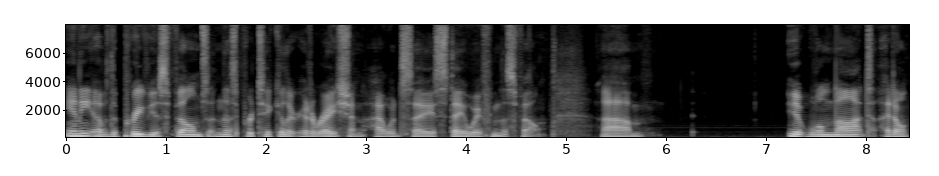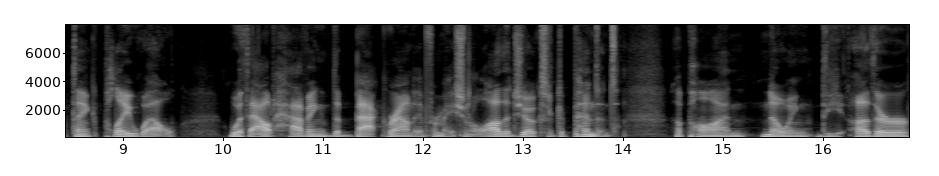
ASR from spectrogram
any of the previous films in this particular iteration, I would say stay away from this film. Um, it will not, I don't think, play well without having the background information. A lot of the jokes are dependent upon knowing the other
